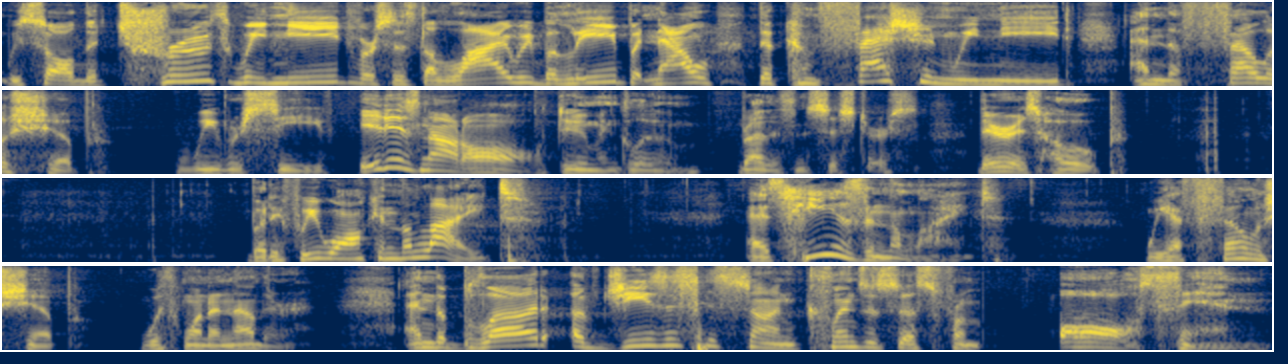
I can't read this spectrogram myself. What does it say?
we saw the truth we need versus the lie we believe, but now the confession we need and the fellowship we receive. It is not all doom and gloom, brothers and sisters. There is hope. But if we walk in the light, as He is in the light, we have fellowship with one another. And the blood of Jesus, His Son, cleanses us from all sin.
